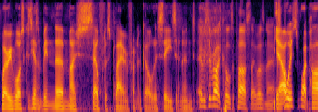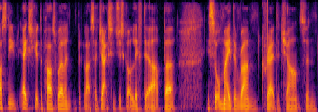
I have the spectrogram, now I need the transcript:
where he was because he hasn't been the most selfless player in front of goal this season. And It was the right call to pass though, wasn't it? yeah, oh, it's the right pass and he executed the pass well. And but like I said, Jackson's just got to lift it up. But he sort of made the run, created the chance, and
